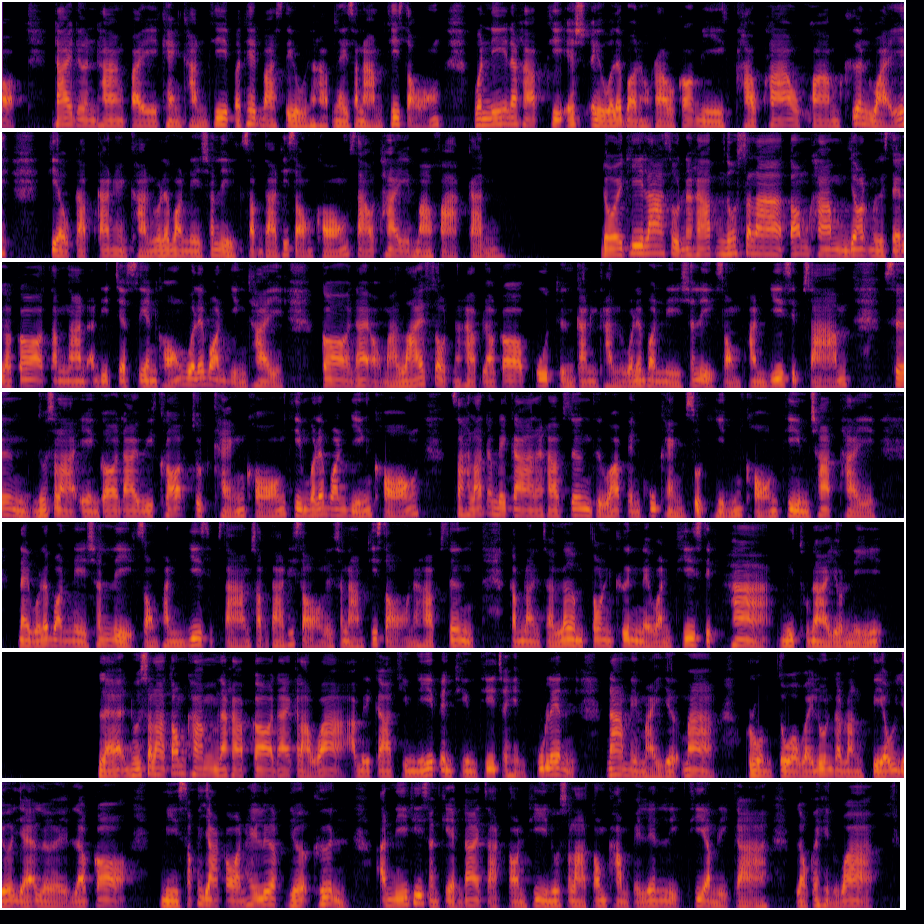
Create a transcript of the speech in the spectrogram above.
ได้เดินทางไปแข่งขันที่ประเทศบราซิลนะครับในสนามที่ 2 วันนี้นะครับ THA Volleyball ของเราก็มีคร่าวๆความเคลื่อนไหว เกี่ยวกับการแข่งขันวอลเลย์บอล Nations League สัปดาห์ที่ 2 ของสาวไทยมาฝากกัน โดยที่ล่าสุดนะครับ นุศราต้อมคำยอดมือเซตแล้วก็ตำนานอดีตเจ็ดเซียนของวอลเลย์บอลหญิงไทย ก็ได้ออกมาไลฟ์สดนะครับ แล้วก็พูดถึงการแข่งขันวอลเลย์บอล Nations League 2023 ซึ่งนุศราเองก็ได้วิเคราะห์จุดแข็งของทีมวอลเลย์บอลหญิงของสหรัฐอเมริกานะครับ ซึ่งถือว่าเป็นคู่แข่งสุดหินของทีมชาติไทยในวอลเลย์บอล Nations League 2023 สัปดาห์ที่ 2 หรือสนามที่ 2 นะครับ ซึ่งกำลังจะเริ่มต้นขึ้นในวันที่ 15 มิถุนายนนี้ และนุศราต้อมคำนะครับ ก็ได้กล่าวว่าอเมริกาทีมนี้เป็นทีมที่จะเห็นผู้เล่นหน้าใหม่ๆเยอะมาก รวมตัววัยรุ่นกำลังเฟี้ยวเยอะแยะเลย แล้วก็มีทรัพยากรให้เลือกเยอะขึ้น อันนี้ที่สังเกตได้จากตอนที่นุสลาต้อมคำไปเล่นลีกที่อเมริกา เราก็เห็นว่า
